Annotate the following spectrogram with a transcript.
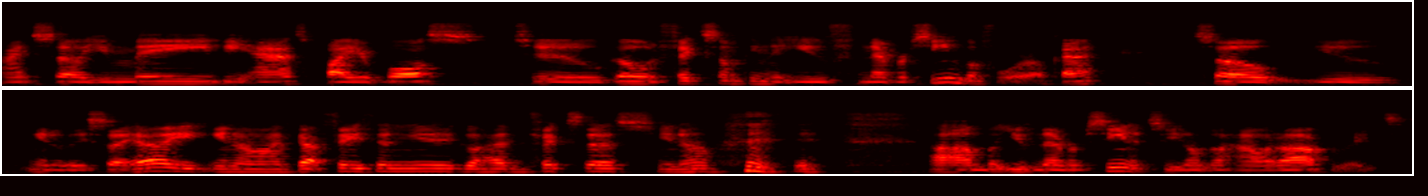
Alright, so you may be asked by your boss to go and fix something that you've never seen before, okay? So you you know, they say, hey, you know, I've got faith in you, go ahead and fix this, you know, um, but you've never seen it, so you don't know how it operates.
